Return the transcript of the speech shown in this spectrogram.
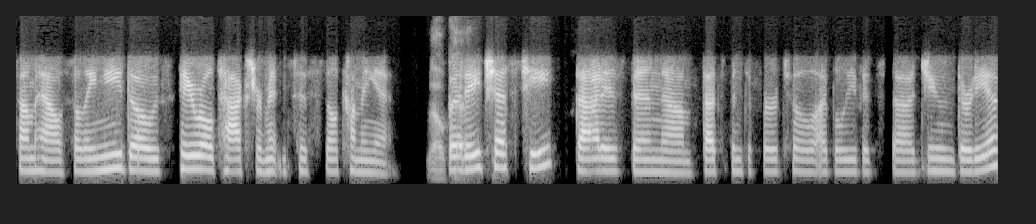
somehow. So they need those payroll tax remittances still coming in. Okay. But HST, that has been um, that's been deferred till I believe it's uh, June 30th.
